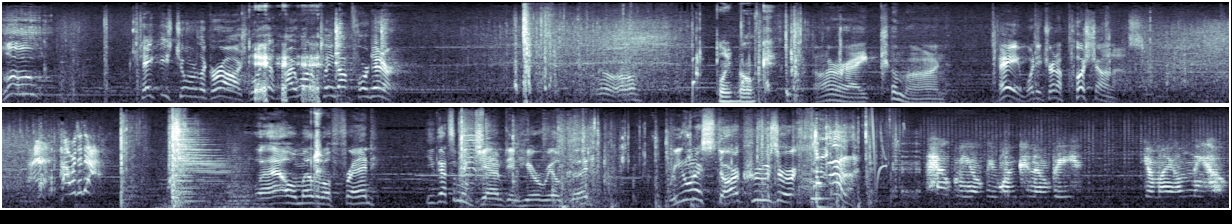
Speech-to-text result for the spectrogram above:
Luke! Take these two over to the garage, will you? I want them cleaned up for dinner. Oh, Blue milk. all right, come on. Hey, what are you trying to push on us? Well, my little friend, you got something jammed in here real good. Were you on a Star Cruiser or... Help me, Obi-Wan Kenobi. You're my only hope.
